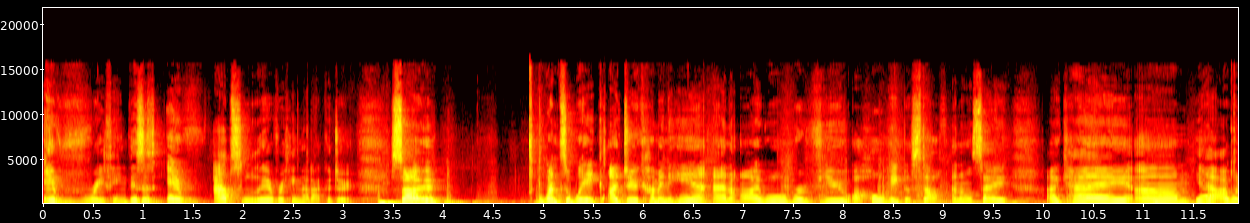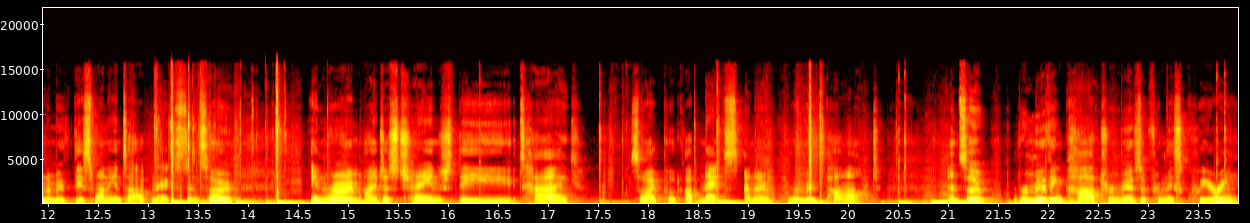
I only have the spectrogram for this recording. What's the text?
everything. This is ev- absolutely everything that I could do. So, once a week, I do come in here and I will review a whole heap of stuff and I'll say, okay, um, yeah, I want to move this one into up next. And so in Roam, I just changed the tag. So I put up next and I remove parked. And so removing parked removes it from this query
